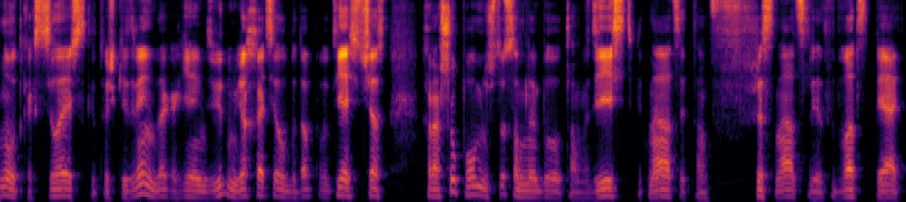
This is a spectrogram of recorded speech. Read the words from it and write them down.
ну, вот как с человеческой точки зрения, да, как я индивидуум, я хотел бы, да, вот я сейчас хорошо помню, что со мной было там в 10, 15, там в 16 лет, в 25,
